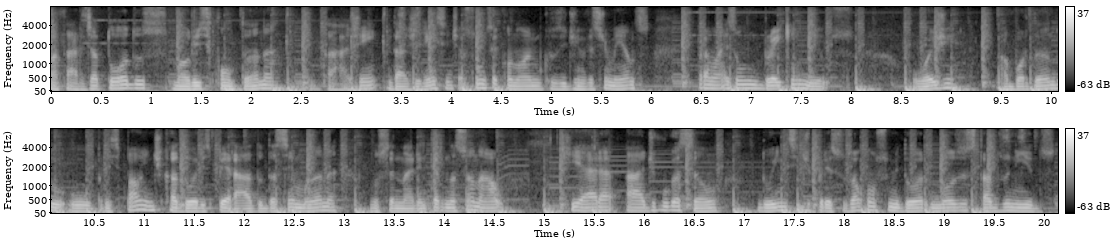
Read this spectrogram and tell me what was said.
Boa tarde a todos. Maurício Fontana, da, da Gerência de Assuntos Econômicos e de Investimentos, para mais um Breaking News. Hoje, abordando o principal indicador esperado da semana no cenário internacional, que era a divulgação do Índice de Preços ao Consumidor nos Estados Unidos,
